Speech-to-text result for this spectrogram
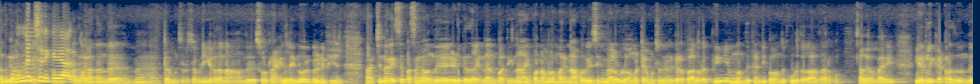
அதுக்காக முன்னெச்சரிக்கையா ஆமா, அதுக்காக தான் அந்த டேர்ம் இன்சூரன்ஸ் அப்படிங்கிறத நான் வந்து சொல்கிறேன் இதில் இன்னொரு பெனிஃபிஷியல் சின்ன வயசு பசங்க வந்து எடுக்கிறதுல என்னன்னு பார்த்தீங்கன்னா இப்போ நம்மள மாதிரி நாற்பது வயசுக்கு மேலே உள்ளவங்க டேர்ம் இன்சூரன்ஸ் எடுக்கிறப்ப அதோட ப்ரீமியம் வந்து கண்டிப்பாக வந்து கூடுதலாக தான் இருக்கும். அது நம்ம இயர்லி கட்டுறது வந்து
